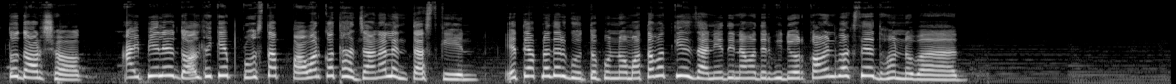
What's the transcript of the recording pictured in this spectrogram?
তো দর্শক আইপিএলের দল থেকে প্রস্তাব পাওয়ার কথা জানালেন তাসকিন। এতে আপনাদের গুরুত্বপূর্ণ মতামত কি জানিয়ে দিন আমাদের ভিডিওর কমেন্ট বক্সে। ধন্যবাদ।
